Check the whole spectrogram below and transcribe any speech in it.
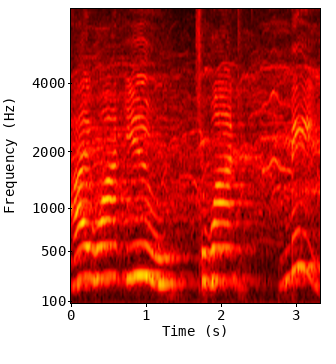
I want you to want me.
